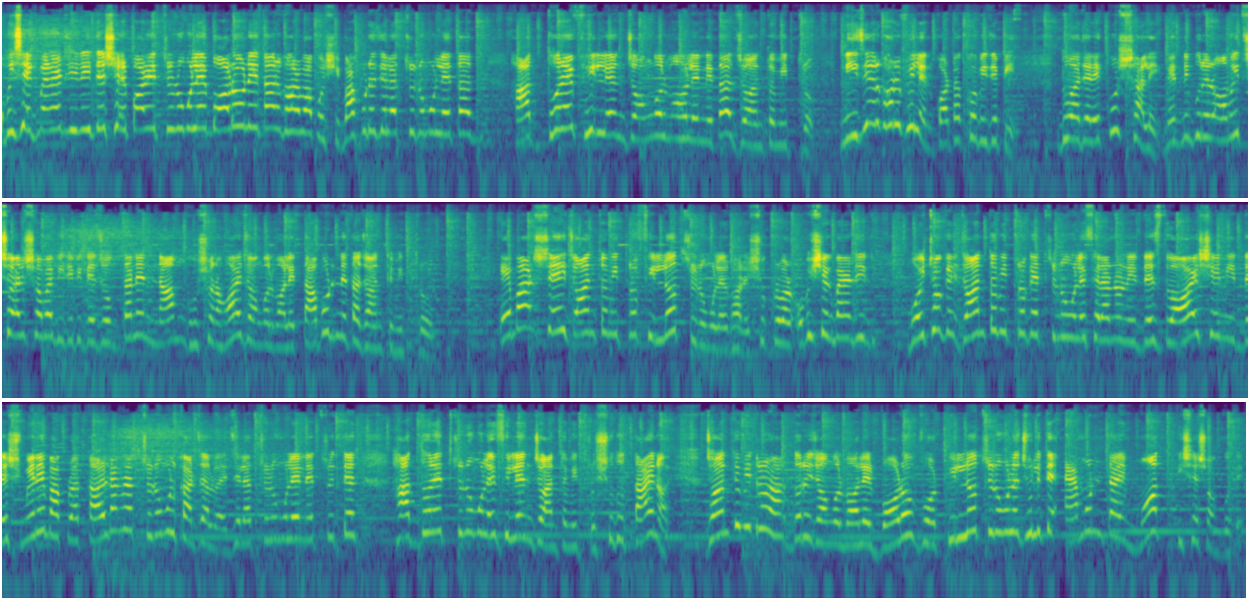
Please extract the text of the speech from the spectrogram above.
অভিষেক ব্যানার্জি নির্দেশের পরে তৃণমূলের বড় নেতার ঘর বাপসী। বাঁকুড়া জেলার তৃণমূল নেতা হাত ধরে ফিরলেন জঙ্গলমহলের নেতা জয়ন্ত মিত্র। নিজের ঘরে ফিরলেন কটাক্ষ বিজেপি। দু একুশ সালে মেদিনীপুরের অমিত শাহের সভায় বিজেপিতে যোগদানের নাম ঘোষণা হয় জঙ্গলমলের তাবুর নেতা জয়ন্ত মিত্রর। এবার সেই জয়ন্ত মিত্র ফিরল তৃণমূলের ঘরে। শুক্রবার অভিষেক ব্যানার্জির বৈঠকে জয়ন্ত মিত্রকে তৃণমূলে ফেরানোর নির্দেশ দেওয়া হয়। সেই নির্দেশ মেনে বাঁকুড়া তালডাংরার তৃণমূল কার্যালয়ে জেলা তৃণমূলের নেতৃত্বের হাত ধরে তৃণমূলে ফিরলেন জয়ন্ত মিত্র। শুধু তাই নয়, জয়ন্ত মিত্রর হাত ধরে জঙ্গলমহলের বড় ভোট ফিরল তৃণমূলের ঝুলিতে এমনটাই মত বিশেষজ্ঞদের।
